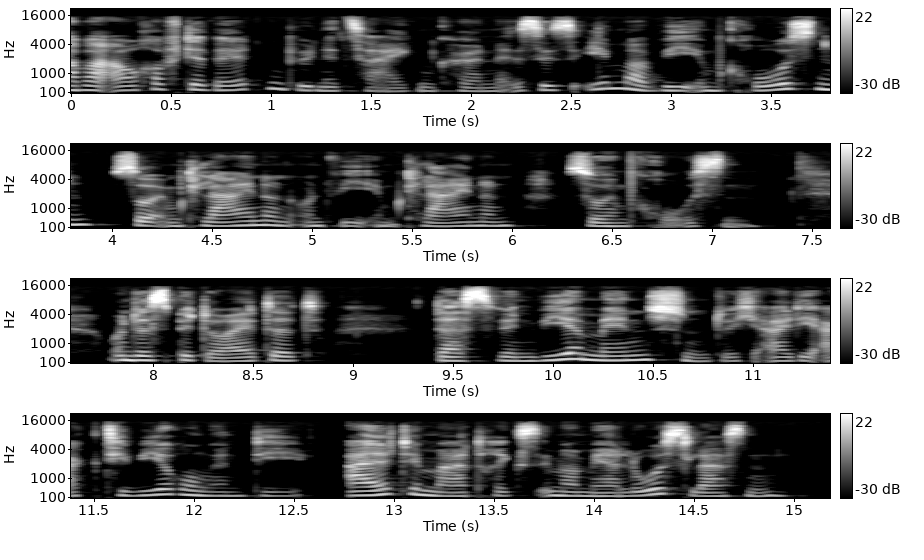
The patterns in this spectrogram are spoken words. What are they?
aber auch auf der Weltenbühne zeigen können. Es ist immer wie im Großen, so im Kleinen und wie im Kleinen, so im Großen. Und es bedeutet, dass wenn wir Menschen durch all die Aktivierungen die alte Matrix immer mehr loslassen,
